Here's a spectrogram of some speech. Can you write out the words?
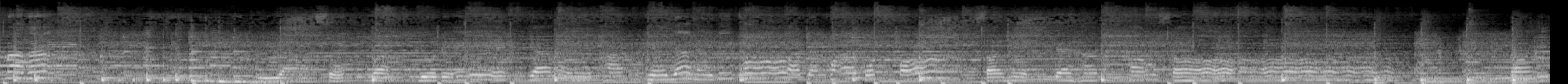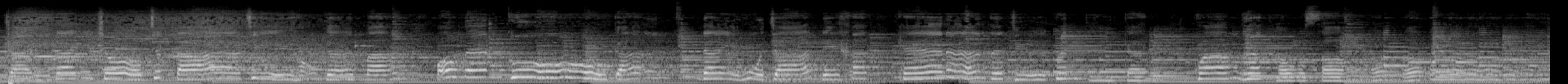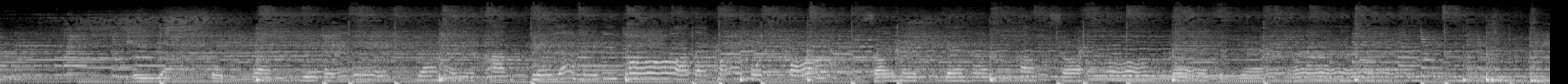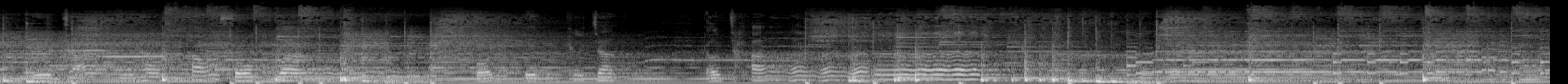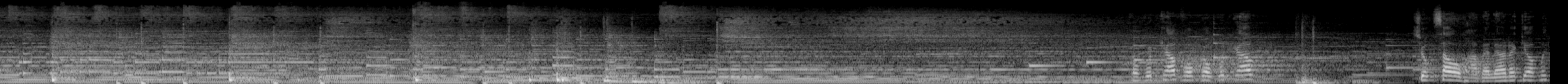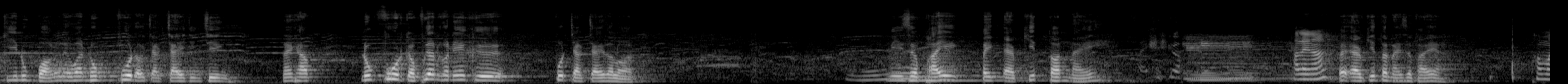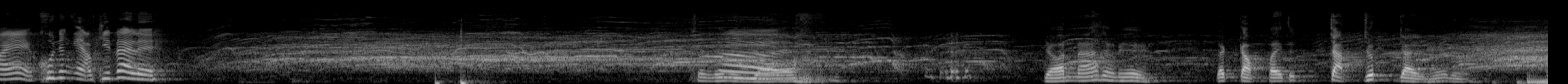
ดยอดมากฮะอยากสมหวังอยู่เด็กอย่าให้พังเพียอย่าให้ได้พอแต่ความหมดปองซอยเห็นแก่หันเขาสองน้อยใจได้โชคชะตาที่ห้องเกิดมาป้องแม่นคู่กัน ได้หูจากได้ฮักแค่นั้นแต่ถือคนตีกัน ความรักเขาสองอยากตกวันอยู่เด็อย่าให้พังเพียงอย่าให้ได้พอแต่ความหมดปองซอยเห็นแก่หันเขาสองแม่เป็นแย่เดินทางให้หันเขาสมหวังก็อยากเป็นคือจังเกับทาง อบคุณครับผมขอบคุณครับ ช่วงเศร้าผ่านไปแล้วนะแก้วเมื่อกี้นุกบอกได้เลยว่านุกพูดออกจากใจจริง ๆนะครับ นุกพูดกับเพื่อนคนนี้คือพูดจากใจตลอด มีเซอร์ไพรส์ไปแอบคิดตอนไหน อะไรนะไปแอบคิดตอนไหนเซอร์ไพรส์อะทำไม คุณยังแอบคิดได้เลย ช่วงนี้มีย้อน ย้อนนะช่วงนี้ แล้วกลับไปจะจัดยุดใหญ่ให้เลย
